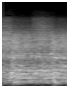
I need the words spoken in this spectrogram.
Thank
